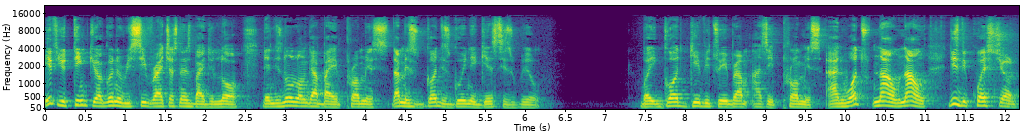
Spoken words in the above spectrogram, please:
If you think you are going to receive righteousness by the law, then it's no longer by a promise. That means God is going against his will. But God gave it to Abraham as a promise. And what now? Now, this is the question.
